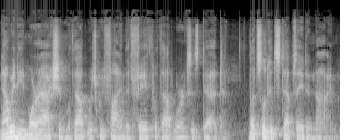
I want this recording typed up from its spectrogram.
Now we need more action, without which we find that faith without works is dead. Let's look at steps 8 and 9.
